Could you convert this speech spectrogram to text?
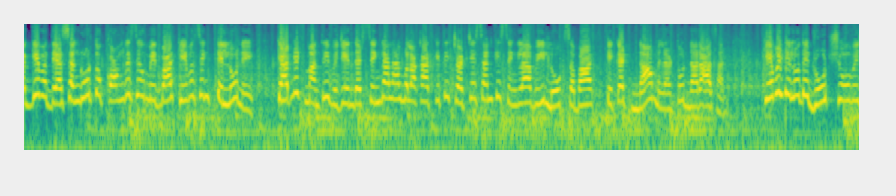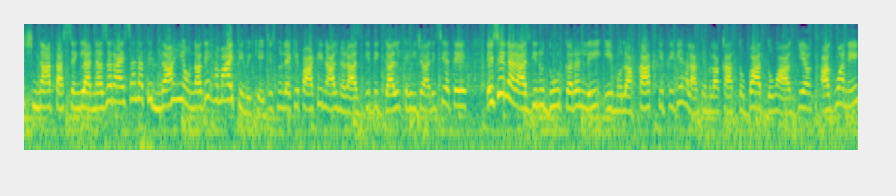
ਅੱਗੇ ਵਧਿਆ ਸੰਗਰੂਰ ਤੋਂ ਕਾਂਗਰਸ ਦੇ ਉਮੀਦਵਾਰ ਕੇਵਲ ਸਿੰਘ ਢਿੱਲੋਂ ਨੇ ਕੈਬਨਿਟ ਮੰਤਰੀ ਵਿਜੇਂਦਰ ਸਿੰਘਲਾ ਨਾਲ ਮੁਲਾਕਾਤ ਕੀਤੀ। ਚਰਚੇ ਸਨ ਕਿ ਸਿੰਘਲਾ ਵੀ ਲੋਕ ਸਭਾ ਟਿਕਟ ਨਾ ਮਿਲਣ ਤੋਂ ਨਾਰਾਜ਼ ਹਨ। ਕੇਵਲ ਢਿੱਲੋਂ ਦੇ ਰੋਡ ਸ਼ੋਅ ਵਿੱਚ ਨਾ ਤਾਂ ਸਿੰਘਲਾ ਨਜ਼ਰ ਆਏ ਸਨ ਅਤੇ ਨਾ ਹੀ ਉਹਨਾਂ ਦੇ ਹਮਾਇਤੀ ਵਿਖੇ, ਜਿਸ ਨੂੰ ਲੈ ਕੇ ਪਾਰਟੀ ਨਾਲ ਨਾਰਾਜ਼ਗੀ ਦੀ ਗੱਲ ਕਹੀ ਜਾ ਰਹੀ ਸੀ ਅਤੇ ਇਸੇ ਨਾਰਾਜ਼ਗੀ ਨੂੰ ਦੂਰ ਕਰਨ ਲਈ ਇਹ ਮੁਲਾਕਾਤ ਕੀਤੀ ਗਈ। ਹਾਲਾਂਕਿ ਮੁਲਾਕਾਤ ਤੋਂ ਬਾਅਦ ਦੋਵਾਂ ਆਗੂਆਂ ਨੇ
